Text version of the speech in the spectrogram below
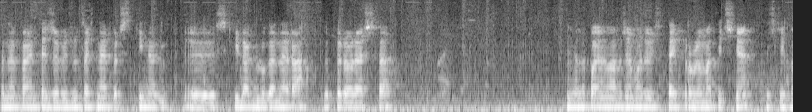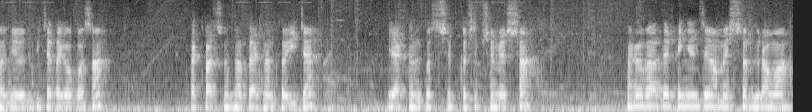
Będę pamiętać, żeby rzucać najpierw skina, yy, skilla Gluganera, dopiero resztę. No Ale powiem wam, że może być tutaj problematycznie, jeśli chodzi o odbicie tego bossa. Tak patrząc na to, jak nam to idzie. Jak ten boss szybko się przemieszcza. Tak naprawdę pieniędzy mamy jeszcze od groma.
